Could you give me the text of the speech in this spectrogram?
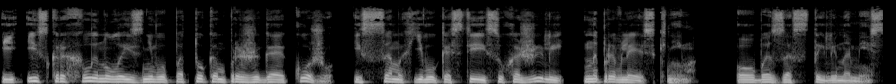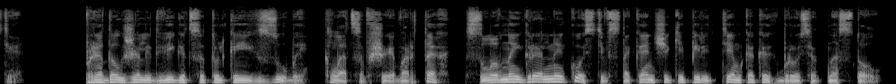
и искра хлынула из него потоком, прожигая кожу из самых его костей и сухожилий, направляясь к ним. Оба застыли на месте. Продолжали двигаться только их зубы, клацавшие во ртах, словно игральные кости в стаканчике перед тем, как их бросят на стол.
